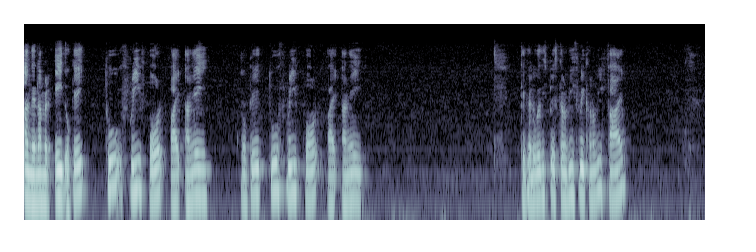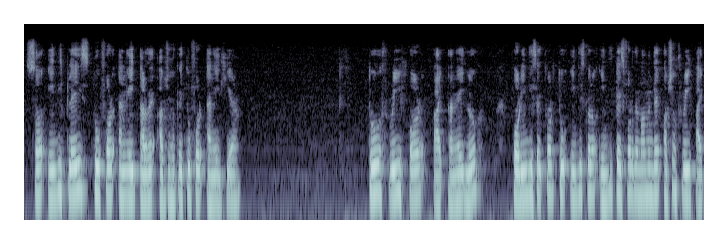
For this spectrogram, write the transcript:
And the number eight okay two three four five and eight. Okay two three four five and eight. Take a look at this place. Cannot be three cannot be five. So in this place 2 4 and 8 are the options. Okay 2 4 and 8 here 2 3 4 5 and 8 look. 4 in this sector 2 in this column in this place for the moment the option 3 5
